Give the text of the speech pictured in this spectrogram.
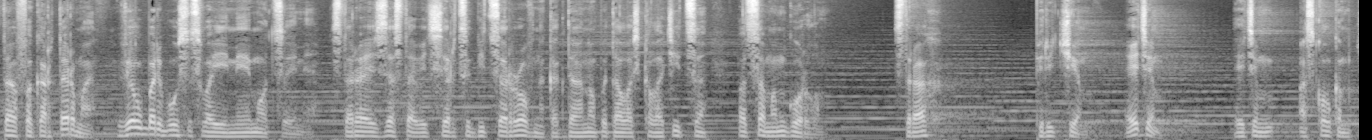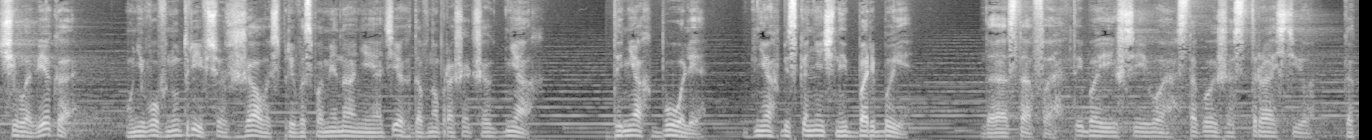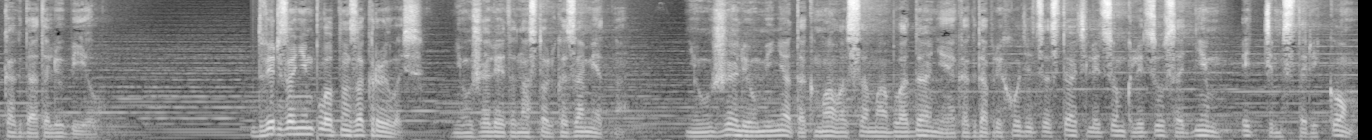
Стаффа Картерма вел борьбу со своими эмоциями, стараясь заставить сердце биться ровно, когда оно пыталось колотиться под самым горлом. Страх? Перед чем? Этим? Этим осколком человека? У него внутри все сжалось при воспоминании о тех давно прошедших днях. Днях боли, днях бесконечной борьбы. Да, Стаффа, ты боишься его с такой же страстью, как когда-то любил. Дверь за ним плотно закрылась. Неужели это настолько заметно? Неужели у меня так мало самообладания, когда приходится стать лицом к лицу с одним этим стариком?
